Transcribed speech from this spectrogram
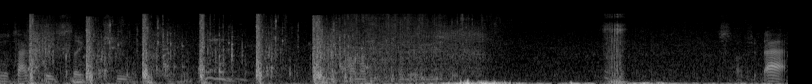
It's actually like two. How much is gonna be useful? So after that,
